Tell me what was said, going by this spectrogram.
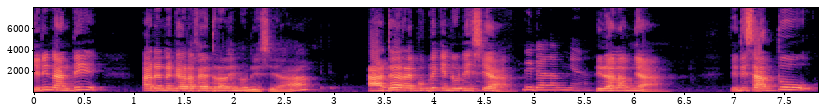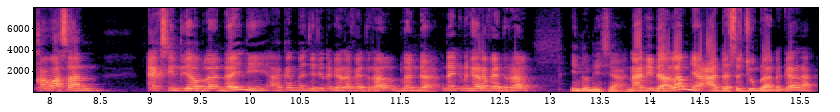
Jadi nanti ada negara federal Indonesia, ada Republik Indonesia Di dalamnya. di dalamnya. Jadi satu kawasan ex Hindia Belanda ini akan menjadi negara federal Belanda, negara federal Indonesia. Nah, di dalamnya ada sejumlah negara.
